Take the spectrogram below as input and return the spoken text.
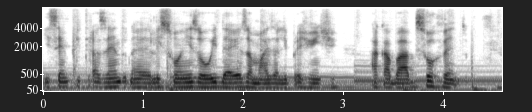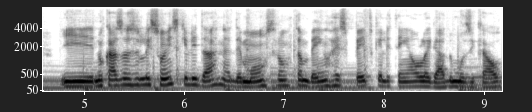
e sempre trazendo né, lições ou ideias a mais ali para a gente acabar absorvendo. E no caso, as lições que ele dá né, demonstram também o respeito que ele tem ao legado musical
